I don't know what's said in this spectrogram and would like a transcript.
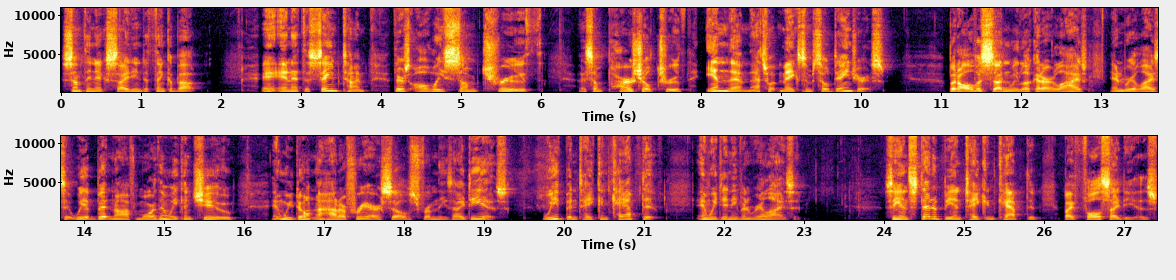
something exciting to think about. And at the same time, there's always some truth, some partial truth in them. That's what makes them so dangerous. But all of a sudden, we look at our lives and realize that we have bitten off more than we can chew, and we don't know how to free ourselves from these ideas. We've been taken captive, and we didn't even realize it. See, instead of being taken captive by false ideas,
